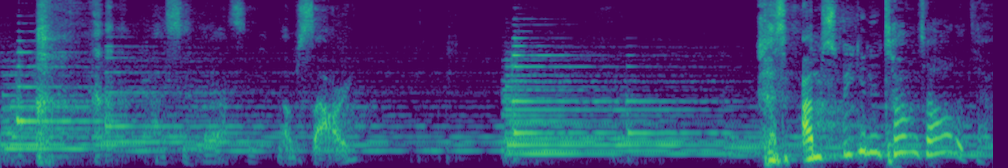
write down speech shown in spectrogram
I said, I said, I'm sorry. Because I'm speaking in tongues all the time.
